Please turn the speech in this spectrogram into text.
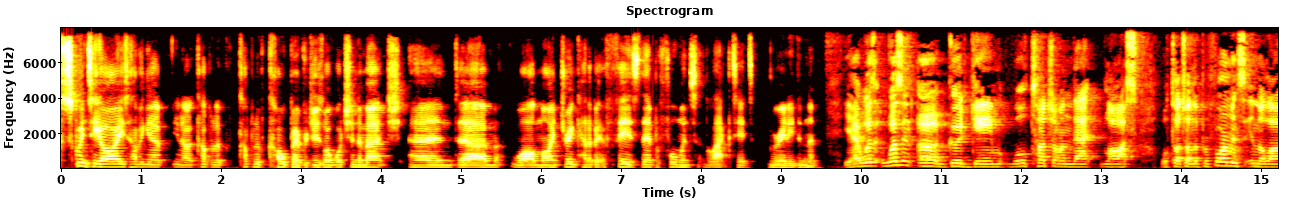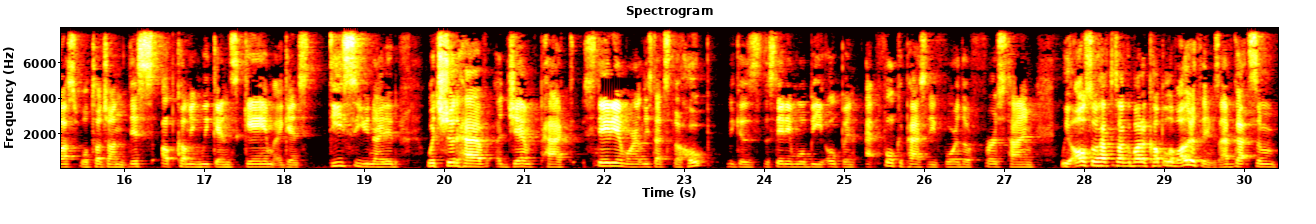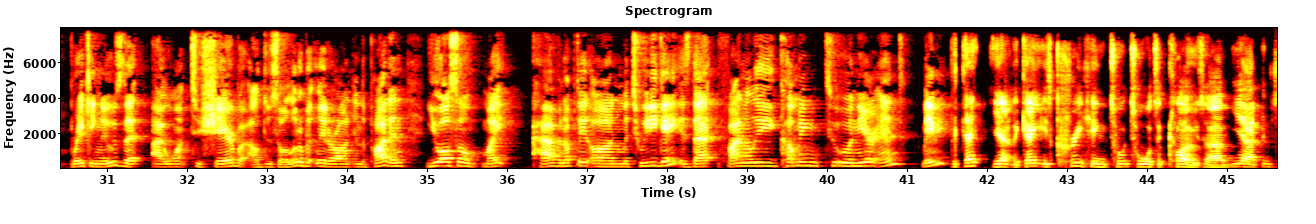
squinty eyes, having a you know a couple of couple of cold beverages while watching the match, and um, while my drink had a bit of fizz, their performance lacked it really, didn't it? Yeah, it was wasn't a good game. We'll touch on that loss. We'll touch on the performance in the loss. We'll touch on this upcoming weekend's game against DC United, which should have a jam-packed stadium, or at least that's the hope because the stadium will be open at full capacity for the first time. We also have to talk about a couple of other things. I've got some breaking news that I want to share, but I'll do so a little bit later on in the pod. And you also might have an update on Matuidi Gate. Is that finally coming to a near end? Maybe the gate. Yeah, the gate is creaking to, towards a close. Um, yeah, I've been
